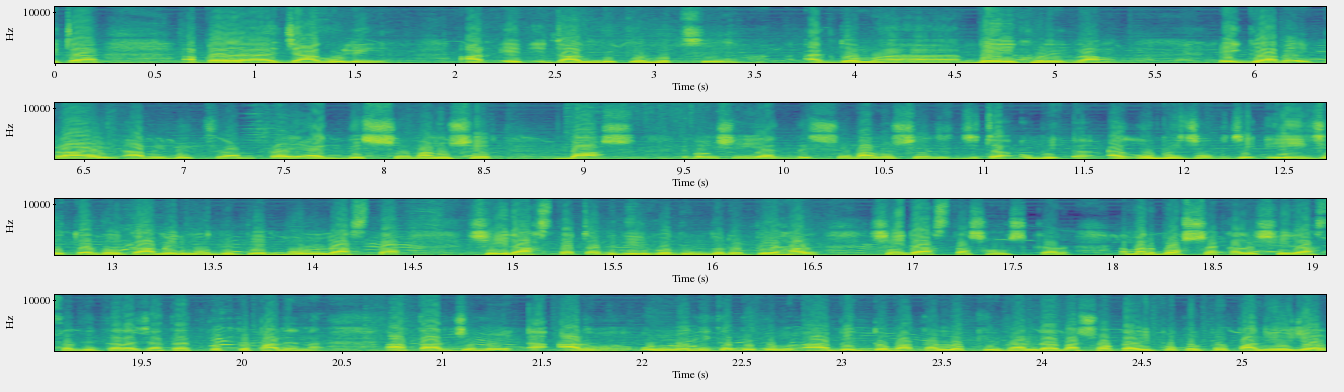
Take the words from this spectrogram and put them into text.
এটা আপনার জাগুলি, আর এই ডান দিকে হচ্ছে একদম বেলঘরে গ্রাম। এই গ্রামে প্রায় আমি দেখছিলাম প্রায় এক দেড়শো মানুষের বাস। এবং সেই এক দেড়শো মানুষের যেটা অভিযোগ যে এই যে তাদের গ্রামের মধ্যে দিয়ে মূল রাস্তা, সেই রাস্তাটা দীর্ঘদিন ধরে বেহাল। সেই রাস্তা সংস্কার মানে বর্ষাকালে সেই রাস্তা দিয়ে তারা যাতায়াত করতে পারে না। আর তার জন্যই আর অন্যদিকে দেখুন বৃদ্ধ ভাতা, লক্ষ্মীর ভাণ্ডার বা সরকারি প্রকল্প, পানীয় জল,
